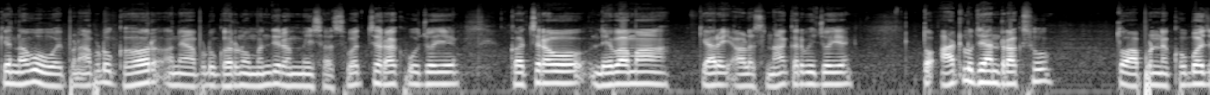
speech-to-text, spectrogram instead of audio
કે નવું હોય, પણ આપણું ઘર અને આપણું ઘરનું મંદિર હંમેશા સ્વચ્છ રાખવું જોઈએ. કચરાઓ લેવામાં ક્યારેય આળસ ના કરવી જોઈએ. તો આટલું ધ્યાન રાખશું તો આપણને ખૂબ જ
